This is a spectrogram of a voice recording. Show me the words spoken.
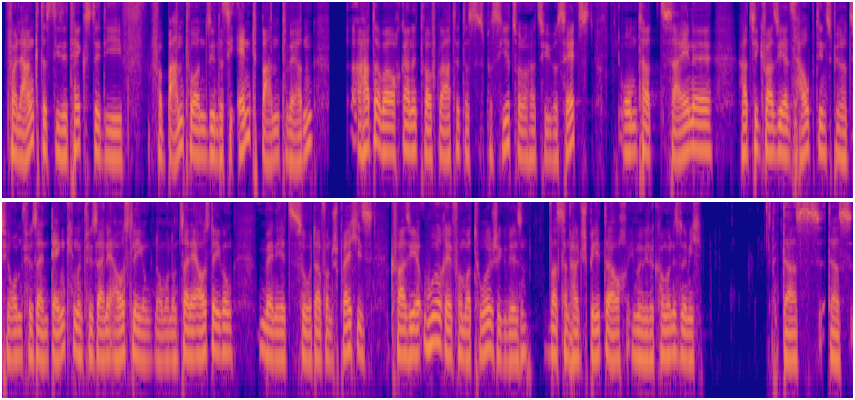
verlangt, dass diese Texte, die verbannt worden sind, dass sie entbannt werden. Hat aber auch gar nicht darauf gewartet, dass das passiert, sondern hat sie übersetzt und hat seine, hat sie quasi als Hauptinspiration für sein Denken und für seine Auslegung genommen. Und seine Auslegung, wenn ich jetzt so davon spreche, ist quasi eine urreformatorische gewesen, was dann halt später auch immer wieder kommen ist, nämlich dass, dass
